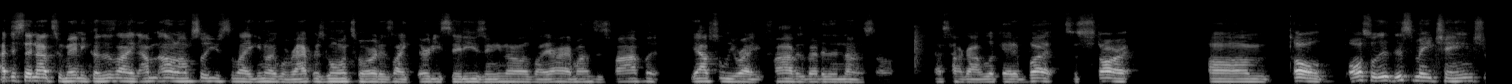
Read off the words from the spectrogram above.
I just said not too many because it's like I'm. I don't know. I'm so used to like you know like when rappers go on tour, there's like 30 cities, and you know, I was like all right, mine's is five, but you're absolutely right. Five is better than none. So that's how I gotta look at it. But to start, um, oh, also this may change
